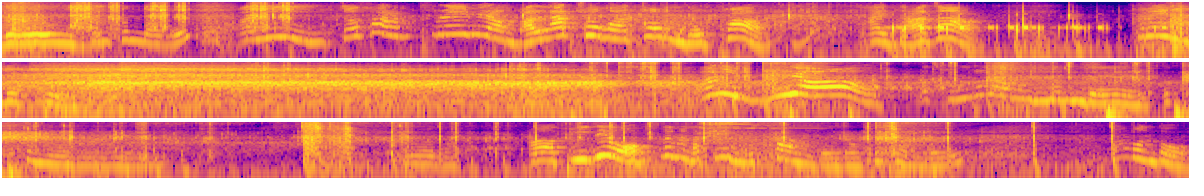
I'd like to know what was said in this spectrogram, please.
내가 여기 괜찮다고? 아니, 저 사람 프레임이랑 말라초가 좀 높아. 아니, 낮아. 프레임 높고. 아니, 뭐야! 나 장전하고 있는데. 똑같은 거는. 아, 비디오 없으면 나 게임 못하는데. 이거 어떻게 하는 거지? 한 번 더.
